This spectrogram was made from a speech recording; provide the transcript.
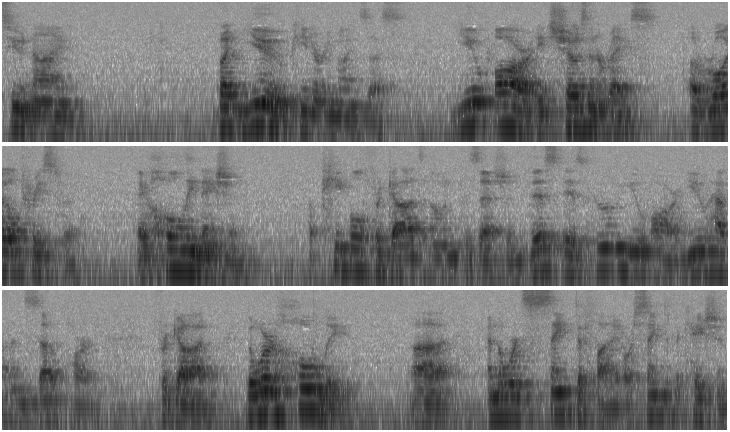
2 9. But you, Peter reminds us, you are a chosen race, a royal priesthood, a holy nation a people for God's own possession. This is who you are. You have been set apart for God. The word holy uh, and the word sanctified or sanctification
